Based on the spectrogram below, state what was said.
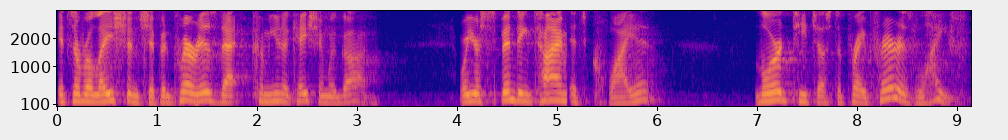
It's a relationship, and prayer is that communication with God where you're spending time, it's quiet. Lord, teach us to pray. Prayer is life.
